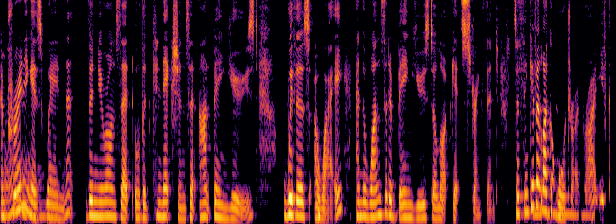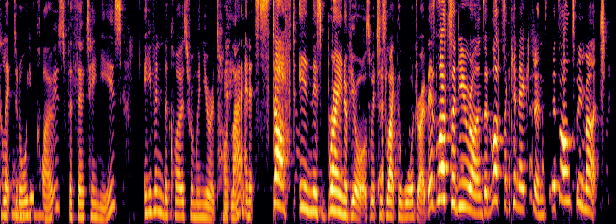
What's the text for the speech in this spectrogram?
And pruning is mm, when the neurons that or the connections that aren't being used withers away and the ones that are being used a lot get strengthened. So think of it like a wardrobe, mm, right? You've collected all your mm. clothes for 13 years, even the clothes from when you're a toddler, and it's stuffed in this brain of yours, which is like the wardrobe. There's lots of neurons and lots of connections, and it's all too much.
